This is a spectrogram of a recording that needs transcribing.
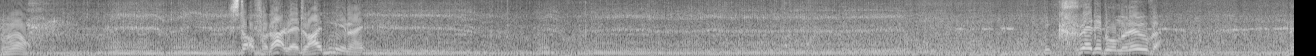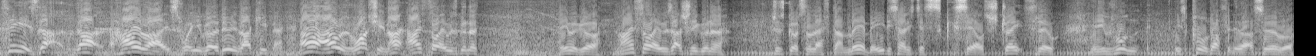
Well, stop for that red light, didn't you, mate? Incredible manoeuvre. The thing is that that highlights what you've got to do. That keep. I, I was watching. I, I thought it was going to. Here we go. I thought it was actually going to just go to the left-hand lane, but he decided to sail straight through, and he was one. He's pulled off into that servo.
